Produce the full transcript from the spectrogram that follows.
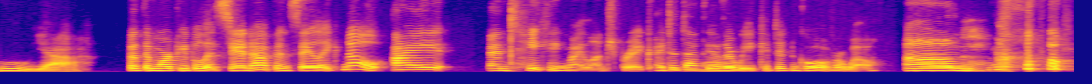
Ooh, yeah. but the more people that stand up and say like no i am taking my lunch break i did that the other week. It didn't go over well. Um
